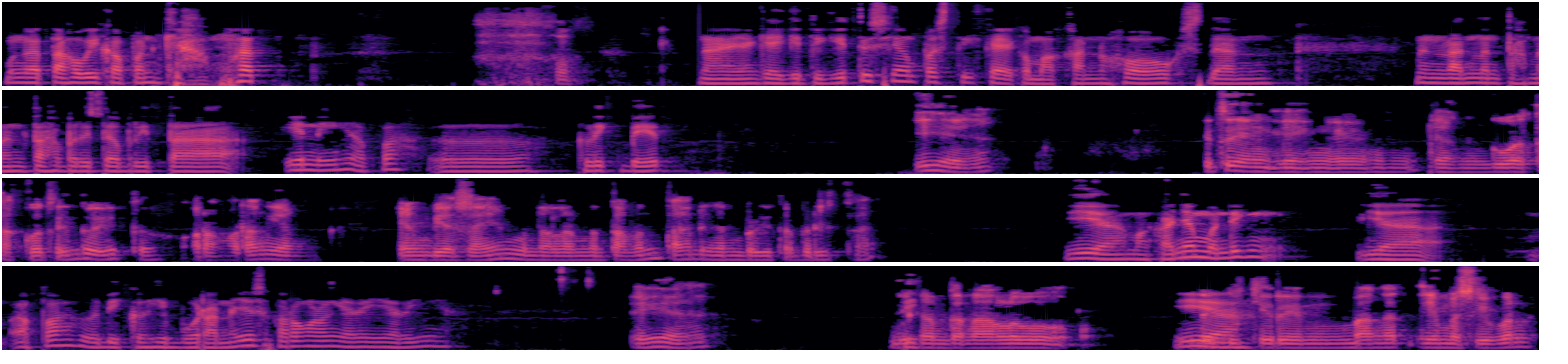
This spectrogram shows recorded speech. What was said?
Mengetahui kapan kiamat. Nah, yang kayak gitu-gitu sih yang pasti kayak kemakan hoax dan menelan mentah-mentah berita-berita ini apa? eh clickbait. Iya. Itu yang yang yang, yang gua takutin tuh itu orang-orang yang yang biasanya menelan mentah-mentah dengan berita-berita. Iya, makanya mending ya apa lebih ke hiburan aja sekarang orang nyari-nyarinya. Iya. Jangan terlalu Iya, dipikirin banget ya meskipun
